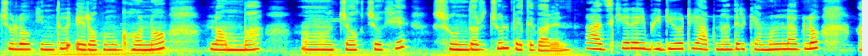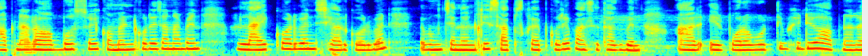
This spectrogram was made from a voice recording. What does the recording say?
চুলও কিন্তু এরকম ঘন, লম্বা চকচকে সুন্দর চুল পেতে পারেন। আজকের এই ভিডিওটি আপনাদের কেমন লাগল আপনারা অবশ্যই কমেন্ট করে জানাবেন লাইক করবেন শেয়ার করবেন এবং চ্যানেলটি সাবস্ক্রাইব করে পাশে থাকবেন। আর এর পরবর্তী ভিডিও আপনারা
